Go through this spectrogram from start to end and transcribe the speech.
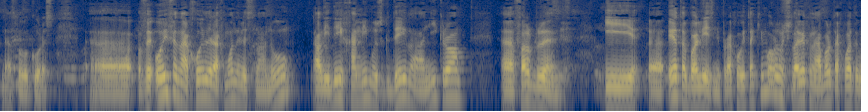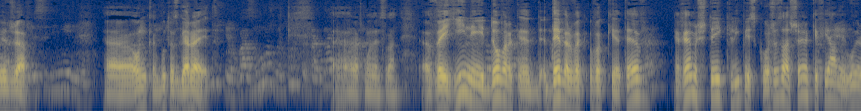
Да, слово курос. Э, в ойфена хойля рахмон алислану алидей хамимус гдейла аникро э, фарбренд. И э, эта болезнь проходит таким образом, человека наоборот охватывает жар. Он как будто сгорает. Рахмон Алислан. Вегини довар девер вакетев гем штей клип из кожи за шер кефиами вуэр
